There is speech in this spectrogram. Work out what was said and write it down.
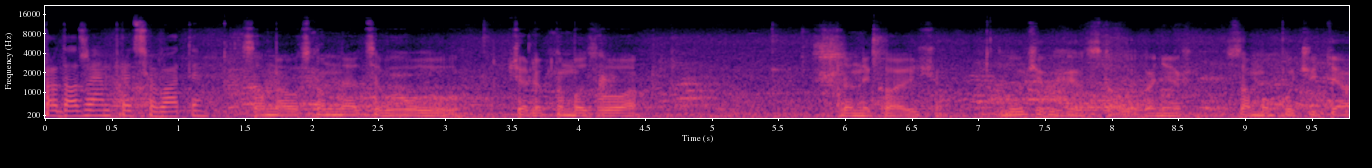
продовжуємо працювати. Саме основне це в голову черепно-мозгова заникаюча. Лучше вже стало, звісно. Самопочуття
